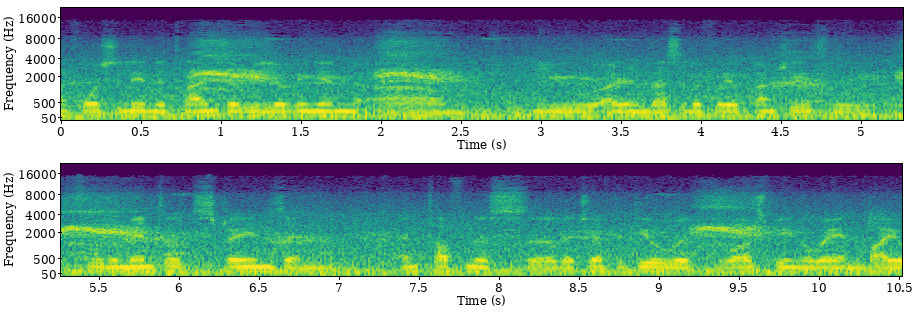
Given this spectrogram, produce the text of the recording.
unfortunately, in the times that we're living in, um, you are an ambassador for your country through through the mental strains and and toughness uh, that you have to deal with whilst being away in bio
